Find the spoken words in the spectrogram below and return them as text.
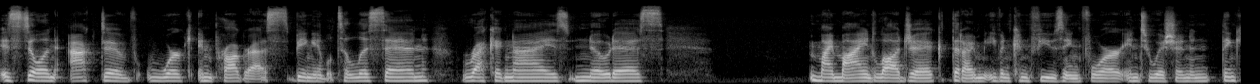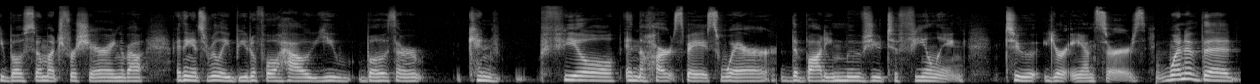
is still an active work in progress being able to listen recognize notice my mind logic that i'm even confusing for intuition. And thank you both so much for sharing about i think it's really beautiful how you both are can feel in the heart space where the body moves you to feeling to your answers. One of the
